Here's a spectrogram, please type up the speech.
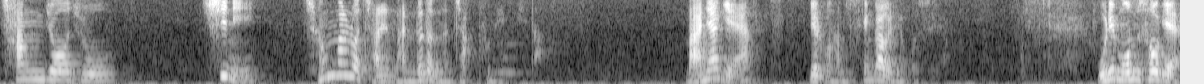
창조주 신이 정말로 잘 만들었는 작품입니다. 만약에 여러분 한번 생각을 해보세요. 우리 몸속에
